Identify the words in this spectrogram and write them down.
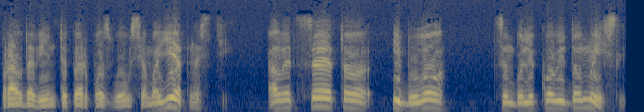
Правда, він тепер позбувся маєтності, але це то і було цимбалюкові домислі,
